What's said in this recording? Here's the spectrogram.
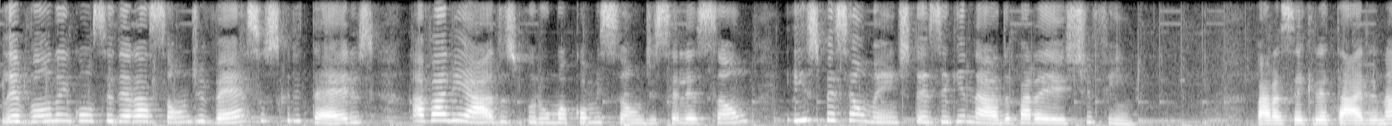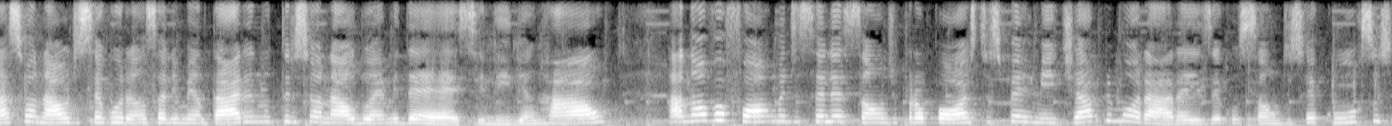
levando em consideração diversos critérios avaliados por uma comissão de seleção especialmente designada para este fim. Para a secretária nacional de Segurança Alimentar e Nutricional do MDS, Lilian Raal, a nova forma de seleção de propostas permite aprimorar a execução dos recursos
